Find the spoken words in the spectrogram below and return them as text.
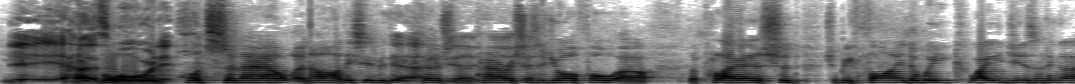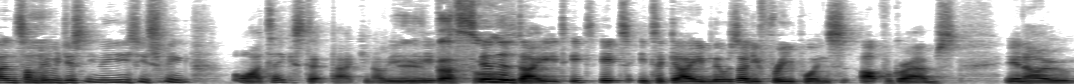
you It, get it hurts Rod- more, innit? Hodgson out, and oh, this is ridiculous. Yeah, yeah, and Paris, yeah, this is your fault. Uh, the players should should be fined a week wages and things like that. And some Mm. people just you know you just think, oh, I take a step back. You know, It- at the end of the day, it, it, it's it's a game. There was only three points up for grabs. You know.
